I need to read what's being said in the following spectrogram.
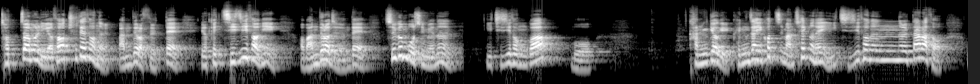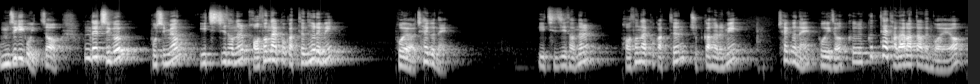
저점을 이어서 추세선을 만들었을 때 이렇게 지지선이 어, 만들어지는데 지금 보시면은 이 지지선과 뭐 간격이 굉장히 컸지만 최근에 이 지지선을 따라서 움직이고 있죠. 근데 지금 보시면 이 지지선을 벗어날 것 같은 흐름이 보여요. 최근에 이 지지선을 벗어날 것 같은 주가 흐름이 최근에 보이죠. 그 끝에 다다랐다는 거예요.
